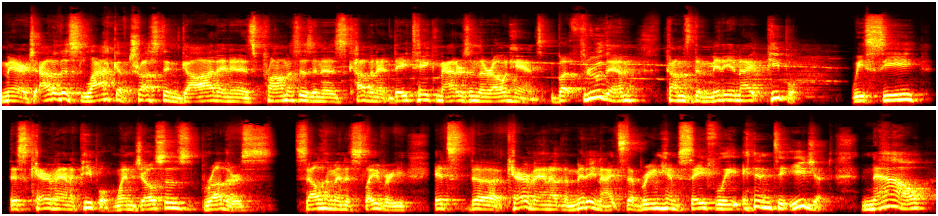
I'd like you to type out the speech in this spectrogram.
marriage, out of this lack of trust in God and in his promises and his covenant, they take matters in their own hands. But through them comes the Midianite people. we see this caravan of people. When Joseph's brothers sell him into slavery, it's the caravan of the Midianites that bring him safely into Egypt. Now,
